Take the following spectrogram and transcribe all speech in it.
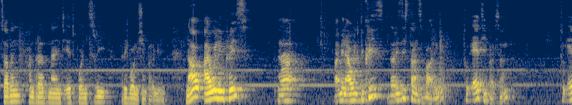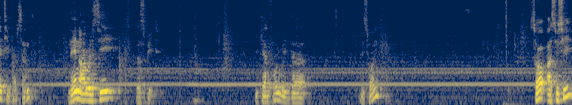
798.3 revolution per minute. Now I will increase the, I mean I will decrease the resistance value to 80%, to 80%, then I will see the speed. Be careful with the, this one. So as you see,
